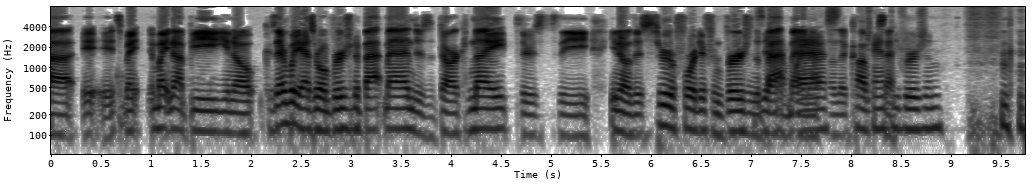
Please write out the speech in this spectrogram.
uh, it, it's might, it might not be you know because everybody has their own version of Batman. There's a Dark Knight. There's the you know there's three or four different versions of Adam Batman West, on the comic campy side. version. But,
